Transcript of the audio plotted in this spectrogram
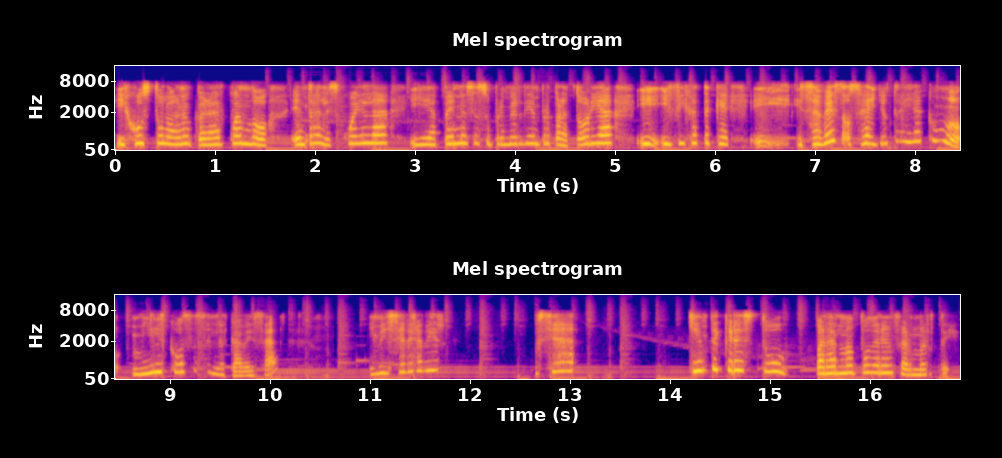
y justo lo van a operar cuando entra a la escuela y apenas es su primer día en preparatoria, y, fíjate que, y, ¿sabes? O sea, yo traía como mil cosas en la cabeza, y me dice, a ver, a ver, o sea, ¿quién te crees tú para no poder enfermarte?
